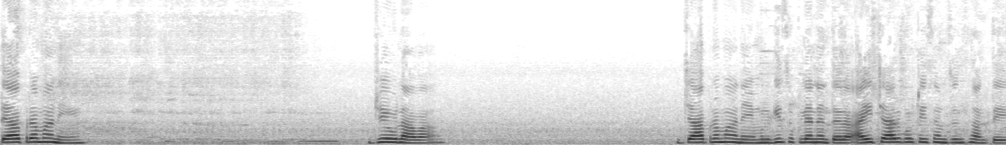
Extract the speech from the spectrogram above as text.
त्याप्रमाणे जीव लावा. ज्याप्रमाणे मुलगी चुकल्यानंतर आई चार गोष्टी समजून सांगते.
